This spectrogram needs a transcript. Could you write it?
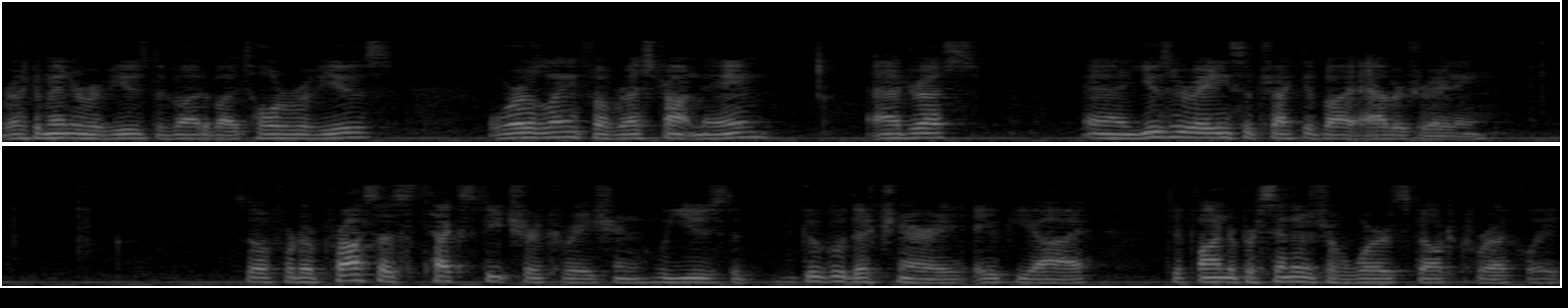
recommended reviews divided by total reviews, word length of restaurant name, address, and user rating subtracted by average rating. So for the process text feature creation, we use the Google Dictionary API to find the percentage of words spelled correctly.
